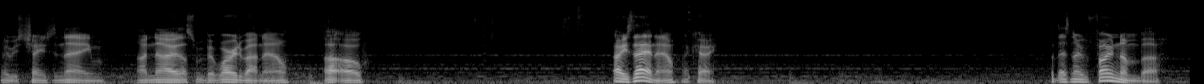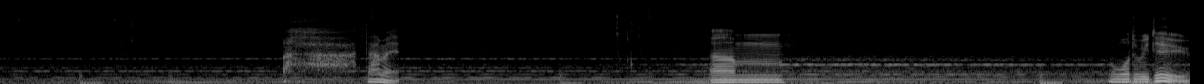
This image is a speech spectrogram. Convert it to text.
Maybe it's changed the name. I know, that's what I'm a bit worried about now. Uh-oh. Oh, he's there now. Okay. But there's no phone number. Ah, damn it. Um. Well, what do we do?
